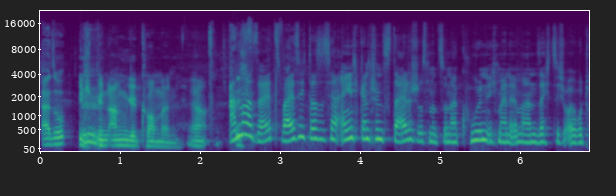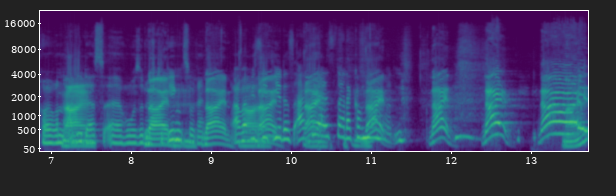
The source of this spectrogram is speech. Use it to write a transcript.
Also, Ich bin angekommen, ja. Andererseits weiß ich, dass es ja eigentlich ganz schön stylisch ist, mit so einer coolen, ich meine immer einen 60 Euro teuren Nein. Adidas-Hose durch die nein, Gegend zu rennen. nein. Aber wie nein, seht ihr das an? Nein, Ja, ist da, da kommen die nein, nein, nein, nein, Also,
